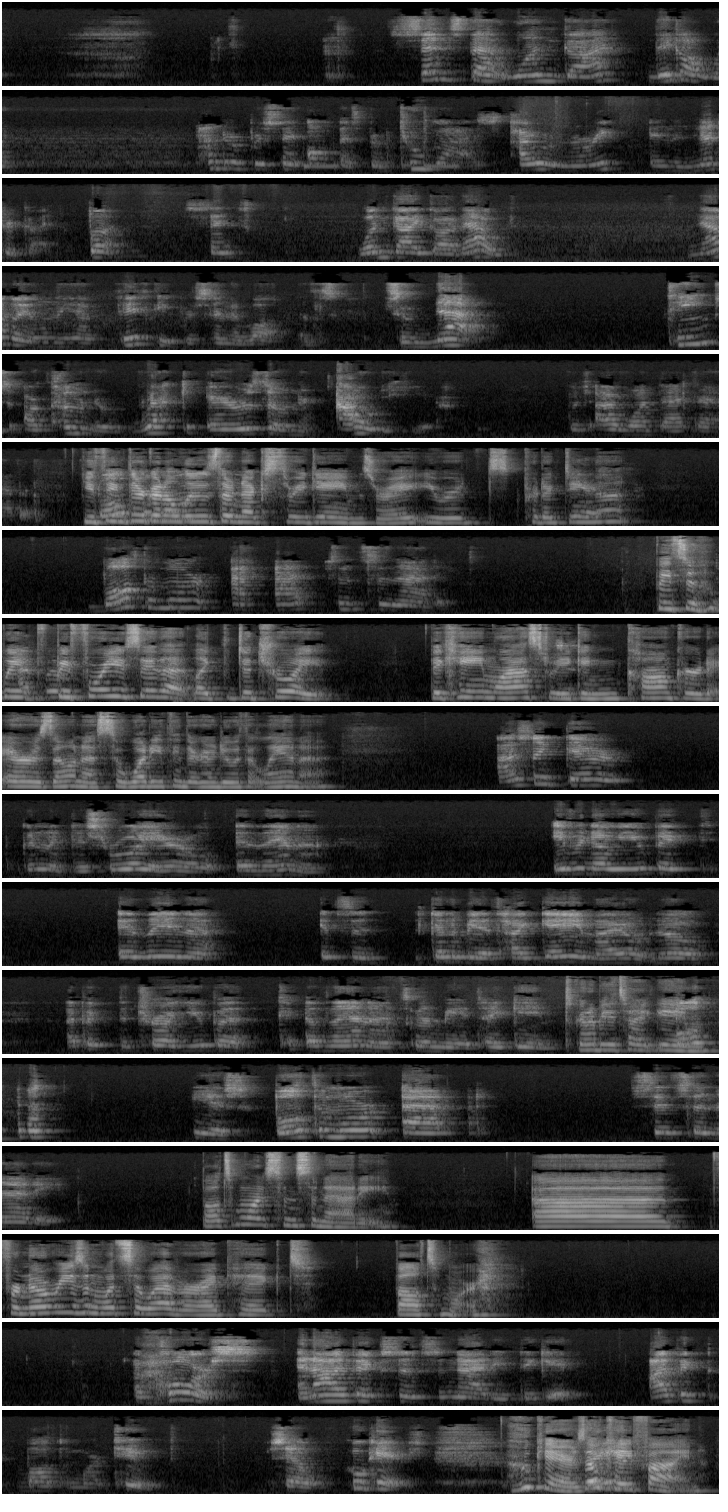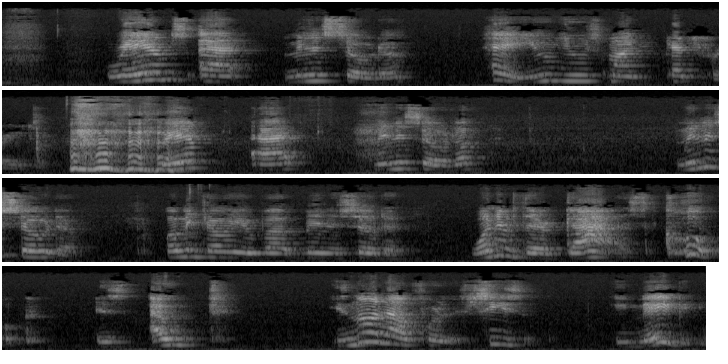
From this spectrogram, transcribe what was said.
Since that one guy, they got 100% offense from two guys, Kyler Murray and another guy. But since one guy got out, now they only have 50% of offense. So now, teams are coming to wreck Arizona out of here, which I want that to happen. You think they're going to lose their next three games, right? You were predicting that? Baltimore at, at Cincinnati. Wait, so wait, I before you say that, like Detroit, they came last week and conquered Arizona. So what do you think they're going to do with Atlanta? I think they're gonna destroy Aero- Atlanta. Even though you picked Atlanta, it's a gonna be a tight game. I don't know. I picked Detroit. You picked Atlanta. It's gonna be a tight game. It's to be a tight game. Baltimore, yes, Baltimore at Cincinnati. Baltimore at Cincinnati. Uh, for no reason whatsoever, I picked Baltimore. Of course, and I picked Cincinnati to get. I picked Baltimore too. So who cares? Who cares? Okay, fine. Rams at Minnesota. Hey, you used my catchphrase. Rams at Minnesota. Minnesota. Let me tell you about Minnesota. One of their guys, Cook, is out. He's not out for the season. He may be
